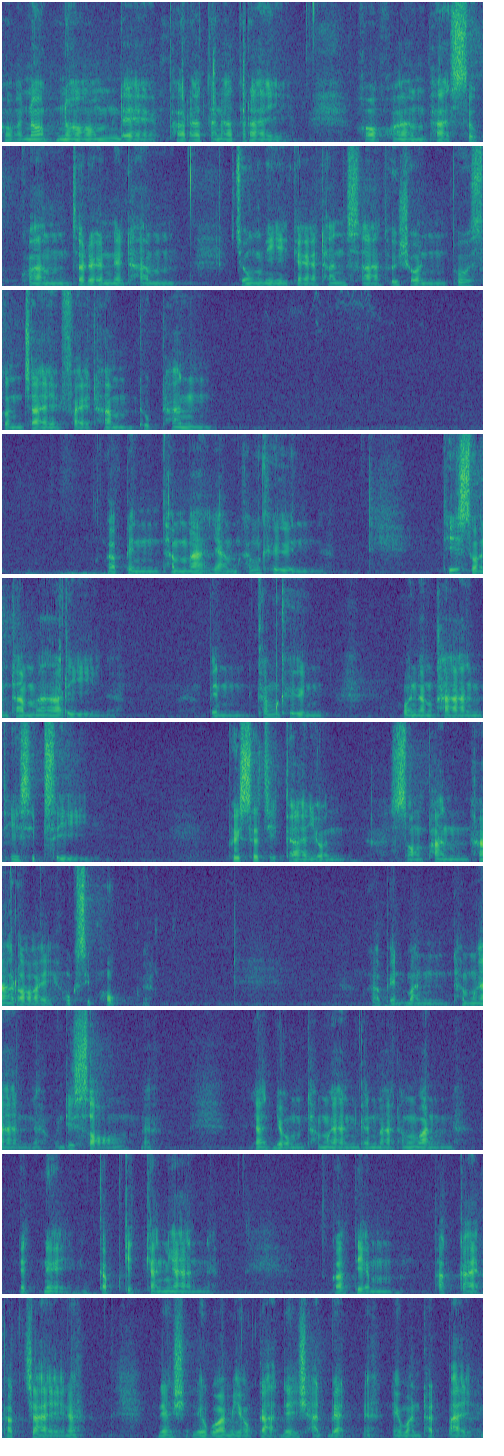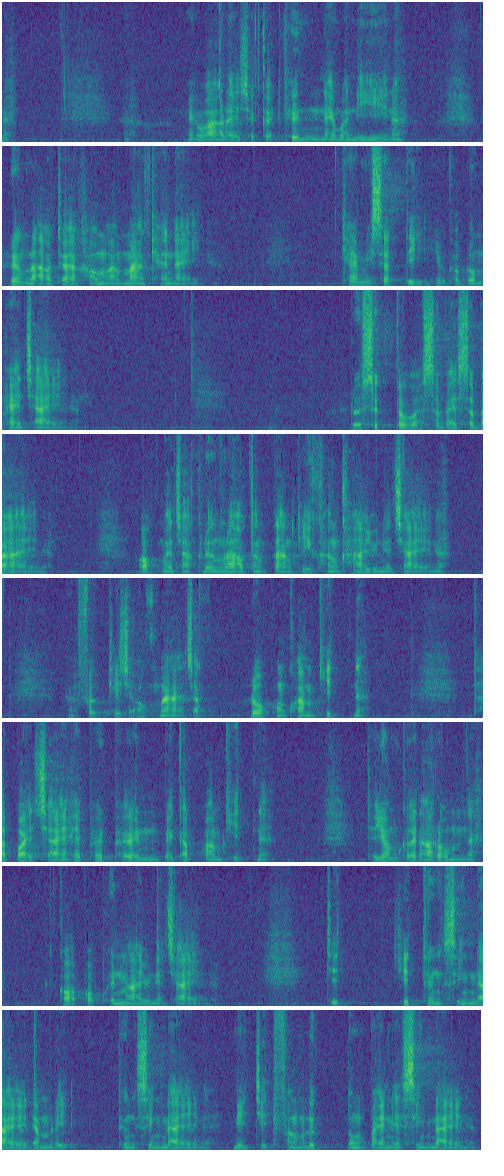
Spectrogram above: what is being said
ขอนอบน้อมแด่พระรัตนตรัย ขอความผาสุขความเจริญในธรรม จงมีแก่ท่านสาธุชนผู้สนใจใฝ่ธรรมทุกท่าน ก็เป็นธรรมะยามค่ำคืน ที่สวนธรรมะอารีนะเป็นค่ำคืน วันอังคารที่ 14 พฤศจิกายน 2566นะก็เป็นวันทำงานนะวันที่สองนะญาติโยมทำงานกันมาทั้งวันเหน็ดเหนื่อยกับกิจการงานนะก็เตรียมพักกายพักใจนะเรียกว่ามีโอกาสได้ชาร์จแบตนะในวันถัดไปนะไม่ว่าอะไรจะเกิดขึ้นในวันนี้นะเรื่องราวจะเข้ามามากแค่ไหน ค่มีสติอยู่กับลมหายใจ รู้สึกตัวสบายๆนะออกมาจากเรื่องราวต่างๆ ที่ค้างคาอยู่ในใจนะฝึกที่จะออกมาจากโลกของความคิดนะถ้าปล่อยใจให้เพลิดเพลินไปกับความคิดเนี่ยจะย่อมเกิดอารมณ์นะก่อพบขึ้นมาอยู่ในใจนะจิตคิดถึงสิ่งใดดำริถึงสิ่งใดเนี่ยมีจิตฝังลึก ลงไปในสิ่งใดเนี่ย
